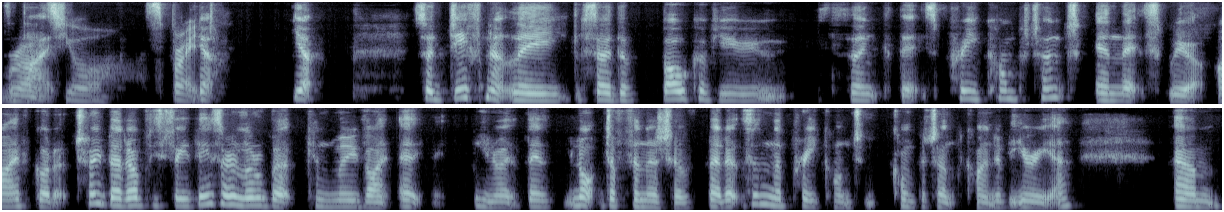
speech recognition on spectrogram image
So Right. That's your spread. Yep. Yep. So definitely, so the bulk of you think that's pre-competent and that's where I've got it too. But obviously these are a little bit can move on, uh, you know, they're not definitive, but it's in the pre-competent kind of area. Um,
